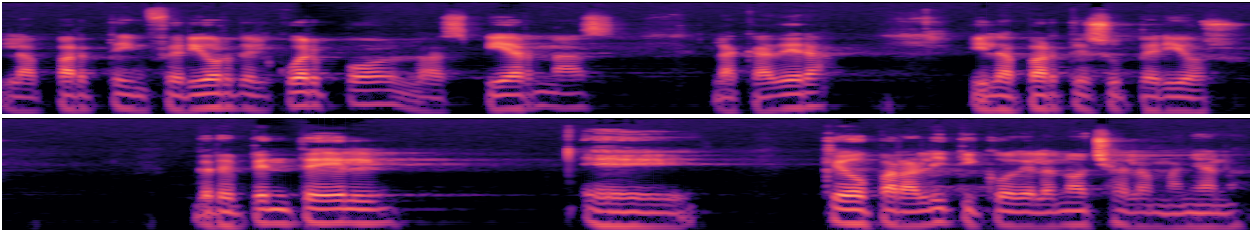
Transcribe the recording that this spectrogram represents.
la parte inferior del cuerpo, las piernas, la cadera y la parte superior. De repente él eh, quedó paralítico de la noche a la mañana,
